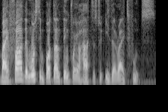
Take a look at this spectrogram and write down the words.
By far, the most important thing for your heart is to eat the right foods.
